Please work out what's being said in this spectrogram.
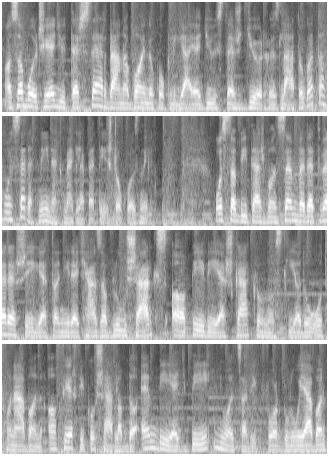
A Szabolcsi Együttes szerdán a Bajnokok Ligája győztes Győrhöz látogat, ahol szeretnének meglepetést okozni. Hosszabbításban szenvedett vereséget a Nyíregyháza Blue Sharks a PVSK Kronosz kiadó otthonában a férfi kosárlabda NB1B 8. fordulójában.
